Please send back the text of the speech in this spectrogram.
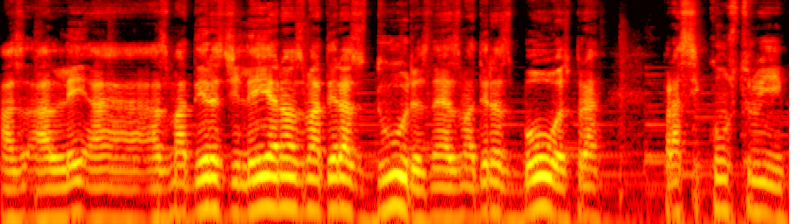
As, a a, as madeiras de lei eram as madeiras duras, né? As madeiras boas para se construir.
